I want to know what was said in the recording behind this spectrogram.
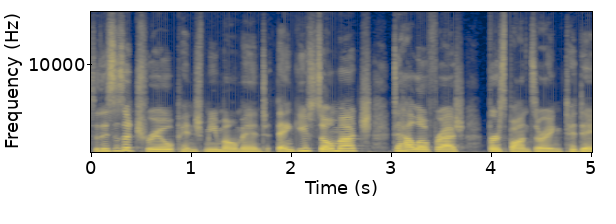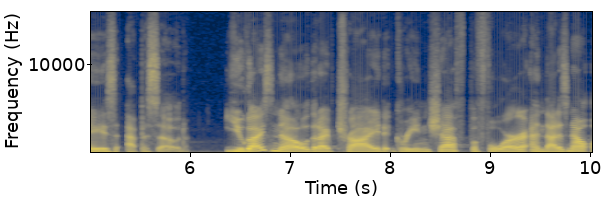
So this is a true pinch me moment. Thank you so much to HelloFresh for sponsoring today's episode. You guys know that I've tried Green Chef before, and that is now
